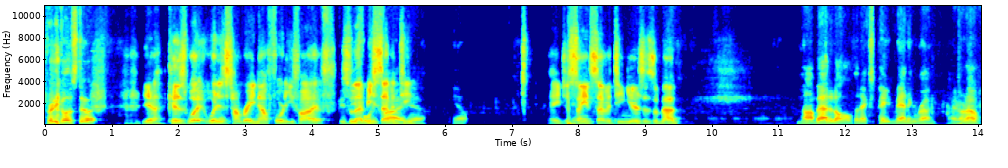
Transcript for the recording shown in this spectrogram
pretty close to it. Yeah, because what what is Tom Brady now? 45. So that'd be 17. Yeah. Yeah. Hey, just yeah. saying, 17 years isn't bad not bad at all. The next Peyton Manning run. I don't know.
